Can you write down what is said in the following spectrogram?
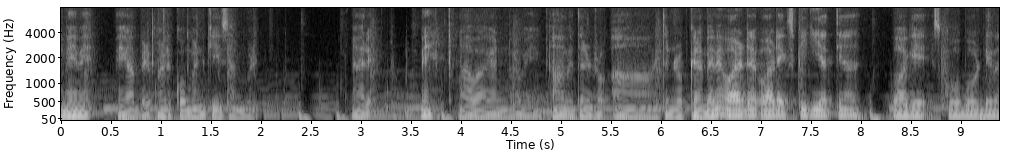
මේ මේ අපට මට කොමන් කී සම්බට හරි. මේ ආවාගන්න මේ ආමතන ආතන රොක් කන බැම වාට වාට එක්පි කියත්තින වගේ ස්කෝබෝඩ්ඩව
